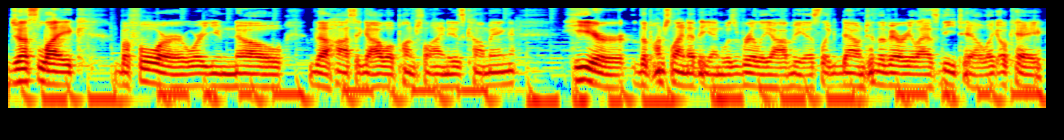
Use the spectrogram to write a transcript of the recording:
just like before where you know the Hasegawa punchline is coming. Here, the punchline at the end was really obvious, like down to the very last detail. Like, okay,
